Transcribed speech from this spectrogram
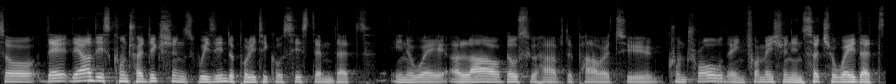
So there, there are these contradictions within the political system that, in a way, allow those who have the power to control the information in such a way that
